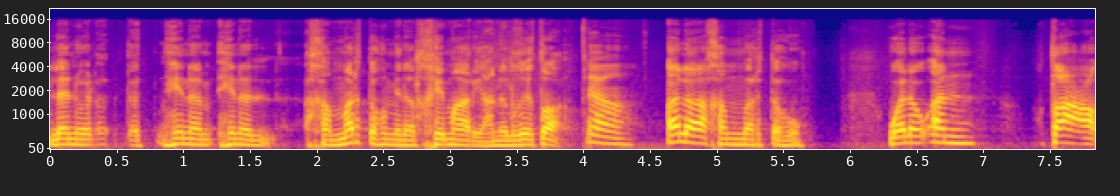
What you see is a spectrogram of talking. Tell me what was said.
لأنه هنا هنا خمرته من الخمار يعني الغطاء. آه. ألا خمرته؟ ولو أن تع-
